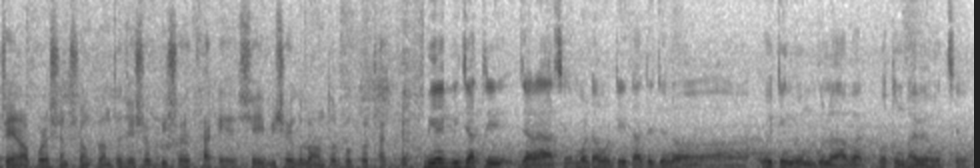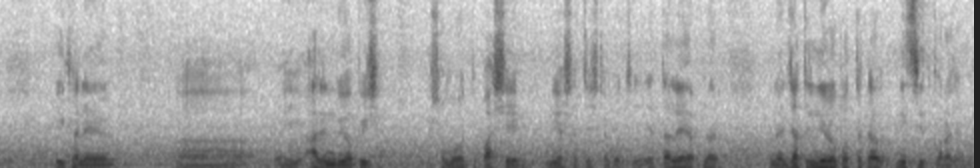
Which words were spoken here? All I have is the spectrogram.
ট্রেন অপারেশন সংক্রান্ত যেসব বিষয় থাকে, সেই বিষয়গুলো অন্তর্ভুক্ত থাকবে। ভিআইপি যাত্রী যারা আছে, মোটামুটি তাদের জন্য ওয়েটিং রুমগুলো আবার নতুনভাবে হচ্ছে। এখানে এই আরএনবি অফিস সম্ভবত পাশে নিয়ে আসার চেষ্টা করছি। তাহলে আপনার মানে যাত্রী নিরাপত্তাটাও নিশ্চিত করা যাবে।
